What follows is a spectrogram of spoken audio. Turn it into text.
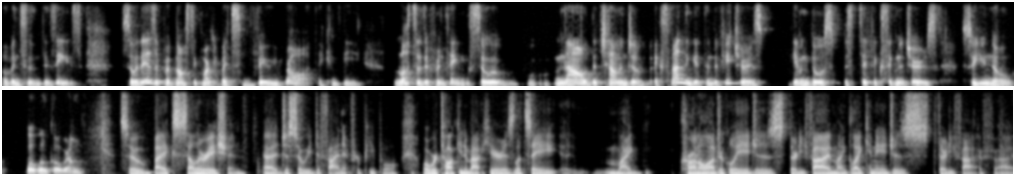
of incident disease. So, it is a prognostic marker, but it's very broad. It can be lots of different things. So, now the challenge of expanding it in the future is giving those specific signatures so you know what will go wrong. So, by acceleration, uh, just so we define it for people, what we're talking about here is let's say uh, my chronological age is 35, my glycan age is 35. Uh,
